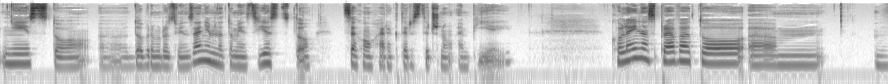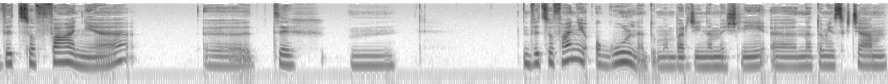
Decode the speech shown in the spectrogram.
nie jest to e, dobrym rozwiązaniem, natomiast jest to cechą charakterystyczną MPA. Kolejna sprawa to um, wycofanie e, tych. Um, wycofanie ogólne, tu mam bardziej na myśli, e, natomiast chciałam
